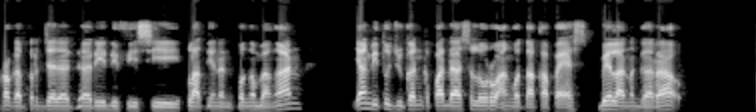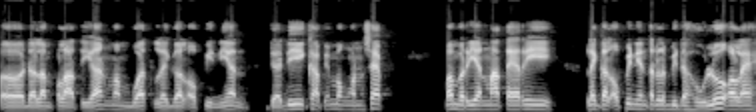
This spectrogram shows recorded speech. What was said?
program kerja dari divisi pelatihan dan pengembangan yang ditujukan kepada seluruh anggota KPS bela negara eh, dalam pelatihan membuat legal opinion. Jadi kami mengonsep pemberian materi legal opinion terlebih dahulu oleh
